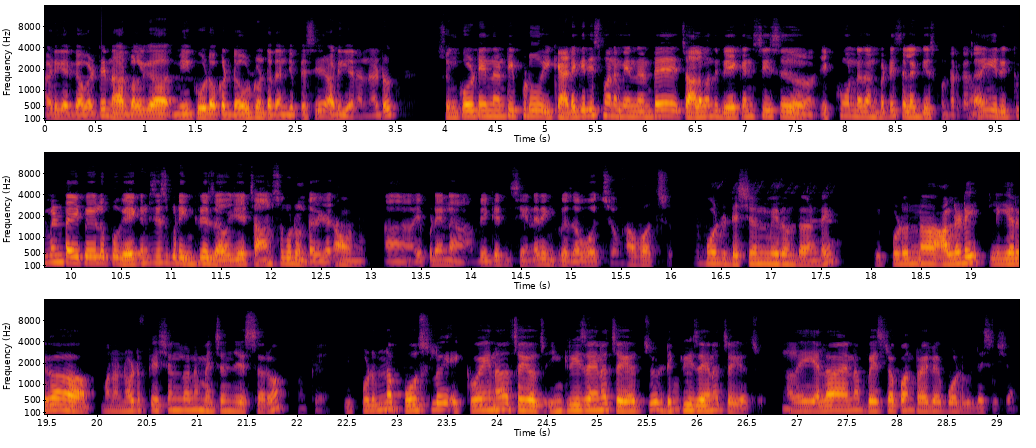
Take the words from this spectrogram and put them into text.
అడిగారు కాబట్టి నార్మల్గా మీకు కూడా ఒక డౌట్ ఉంటుంది అని చెప్పేసి అడిగారు అన్నట్టు. సో ఇంకోటి ఏంటంటే ఇప్పుడు ఈ కేటగిరీస్ మనం ఏంటంటే చాలా మంది వేకెన్సీస్ ఎక్కువ ఉన్న దాన్ని బట్టి సెలెక్ట్ చేసుకుంటారు కదా. ఈ రిక్రూట్మెంట్ అయిపోయే లోపు వేకెన్సీస్ కూడా ఇంక్రీజ్ అయ్యే ఛాన్స్ కూడా ఉంటుంది కదా. అవును. ఎప్పుడైనా వేకెన్సీ అనేది ఇంక్రీజ్ అవ్వచ్చు. అవ్వచ్చు. బోర్డు డెసిషన్ మీద ఉంటుందండి. ఇప్పుడున్న ఆల్రెడీ క్లియర్గా మన నోటిఫికేషన్లోనే మెన్షన్ చేస్తారు. ఓకే. ఇప్పుడున్న పోస్టులు ఎక్కువైనా చేయొచ్చు ఇంక్రీజ్ అయినా చేయొచ్చు డిక్రీజ్ అయినా చేయొచ్చు. అది ఎలా అయినా based upon railway board decision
